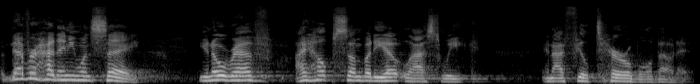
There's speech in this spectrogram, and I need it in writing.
I've never had anyone say, you know, Rev, I helped somebody out last week and I feel terrible about it.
